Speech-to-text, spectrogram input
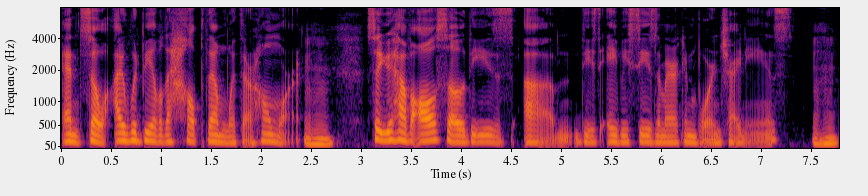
And so I would be able to help them with their homework. Mhm. So you have also these um, these ABCs, American born Chinese, Mhm.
